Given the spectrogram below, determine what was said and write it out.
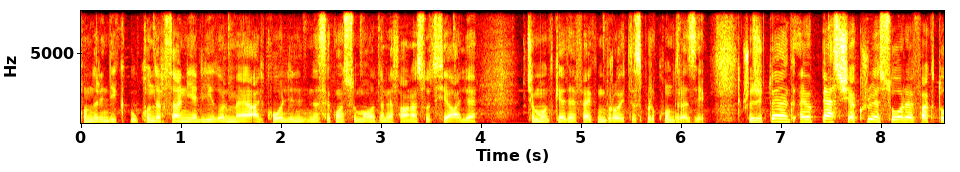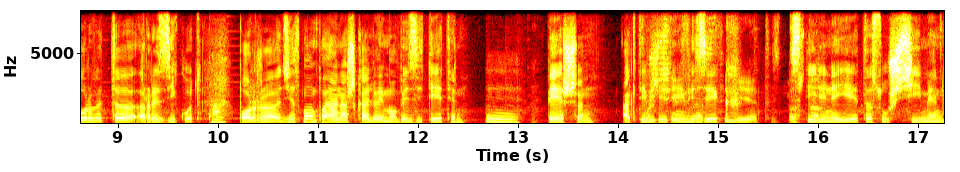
kundërthënje lidhur me alkoolin nëse konsumohet në rrethana sociale. që mund të ketë efekt mbrojtës përkundrazi. Kështu që këto janë ajo pesëshja kryesore e faktorëve të rrezikut. Po. Por uh, gjithmonë po e anashkalojmë obezitetin, mm. peshën, aktivitetin fizik, po, stilin e jetës, ushqimin,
